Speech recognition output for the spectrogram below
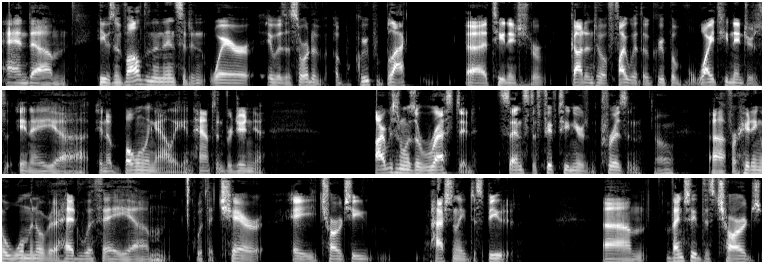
and um, he was involved in an incident where it was a sort of a group of black uh, teenagers were, got into a fight with a group of white teenagers in a uh, in a bowling alley in Hampton, Virginia. Iverson was arrested, sentenced to 15 years in prison Oh. uh, for hitting a woman over the head with a um, with a chair, a charge he passionately disputed. Um, eventually, this charge,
